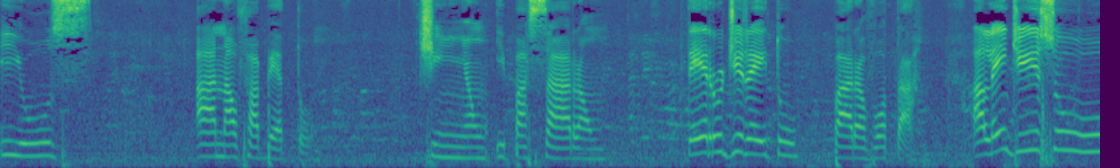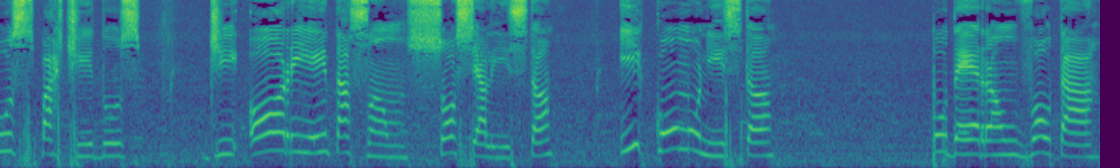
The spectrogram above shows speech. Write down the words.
e os analfabetos tinham e passaram ter o direito para votar. Além disso, os partidos de orientação socialista e comunista puderam voltar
